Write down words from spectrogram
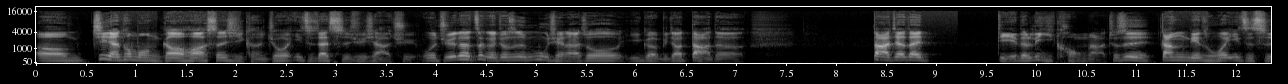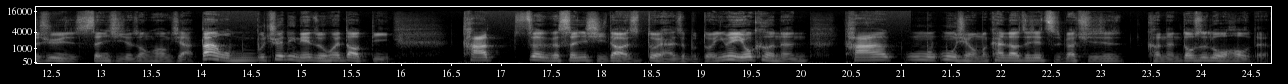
嗯、既然通膨很高的话，升息可能就会一直在持续下去。我觉得这个就是目前来说一个比较大的，大家在。跌的利空啊，就是当联储会一直持续升息的状况下，但我们不确定联储会到底它这个升息到底是对还是不对，因为有可能它目目前我们看到这些指标其实可能都是落后的，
